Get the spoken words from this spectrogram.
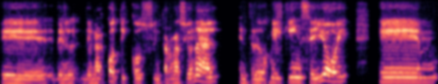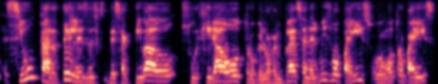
eh, de, narcóticos internacional entre 2015 y hoy. Em, si un cartel es desactivado, surgirá otro que lo reemplaza en el mismo país o en otro país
